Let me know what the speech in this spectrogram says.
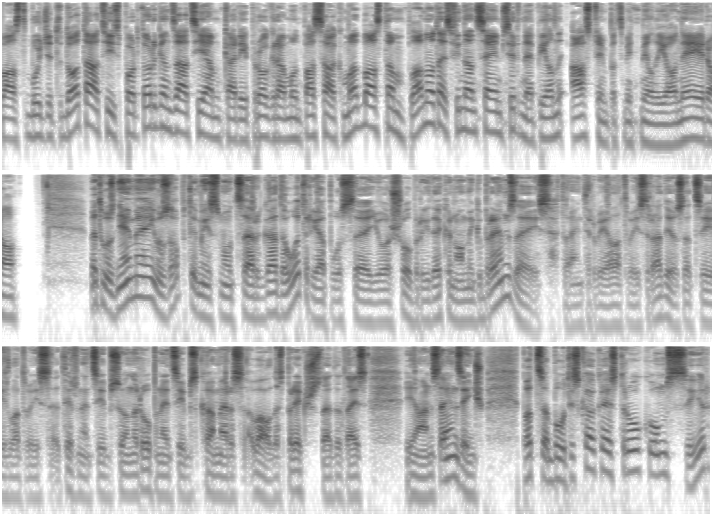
valsts budžeta dotāciju sporta organizācijām, kā arī programmu un pasākumu atbalstam, plānotais finansējums ir nepilni 18 miljoni eiro. Bet uzņēmēji uz optimismu cer gada otrajā pusē, jo šobrīd ekonomika bremzējas. Tā intervijā Latvijas radio sacīja Latvijas Tirzniecības un Rūpniecības kameras valdes priekšstādātais Jānis Enziņš. Pats būtiskākais trūkums ir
